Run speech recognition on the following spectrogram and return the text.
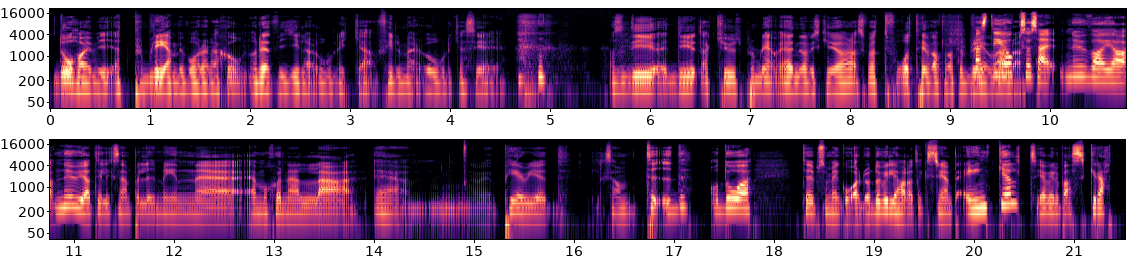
Då har ju vi ett problem i vår relation och det är att vi gillar olika filmer och olika serier. Alltså det är ju, det är ju ett akut problem, jag vet inte vad vi ska göra. Ska vi ha två TV-apparater bredvid Fast det är varandra? också så här, nu, var jag, nu är jag till exempel i min eh, emotionella eh, period liksom, tid. Och då, typ som igår, då, då ville jag ha något extremt enkelt. Jag ville bara skratta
